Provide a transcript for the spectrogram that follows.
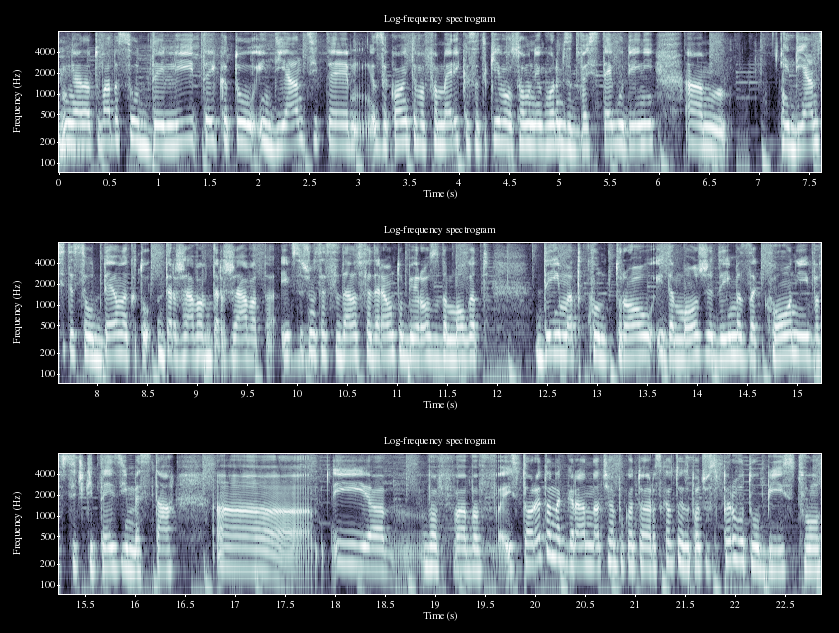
на това да се отдели, тъй като индианците, законите в Америка са такива, особено ние говорим за 20-те години. Ам, Индианците са отделна като държава в държавата и всъщност се създават федералното бюро, за да могат да имат контрол и да може да има закони във всички тези места. А, и а, в, в историята на Гран, начин по който е разказал, той започва с първото убийство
